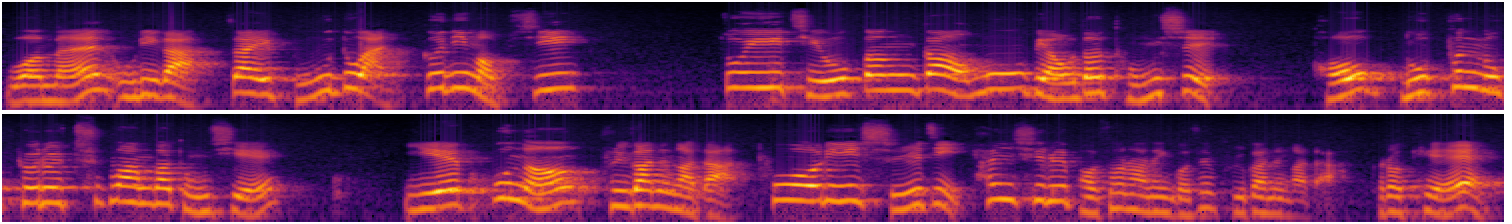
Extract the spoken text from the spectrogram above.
워는 우리가 짜이 부도한 끊임없이 쪼이 지오 깡가 무벼더 동시 더욱 높은 목표를 추구함과 동시에 이에 뿌능 불가능하다. 토리 실지 현실을 벗어나는 것은 불가능하다. 그렇게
